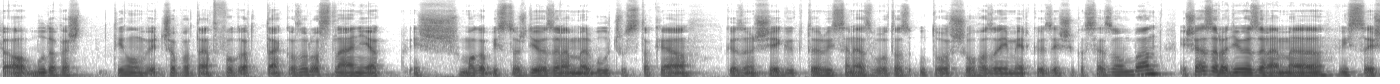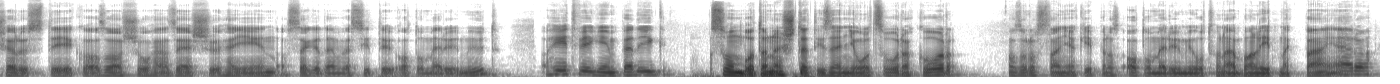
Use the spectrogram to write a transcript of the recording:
a budapesti honvéd csapatát fogadták az oroszlányiak, és magabiztos győzelemmel búcsúztak el közönségüktől, hiszen ez volt az utolsó hazai mérkőzésük a szezonban, és ezzel a győzelemmel vissza is előzték az alsóház első helyén a Szegeden veszítő atomerőműt. A hétvégén pedig szombaton este 18 órakor az oroszlányiak éppen az atomerőmű otthonában lépnek pályára,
